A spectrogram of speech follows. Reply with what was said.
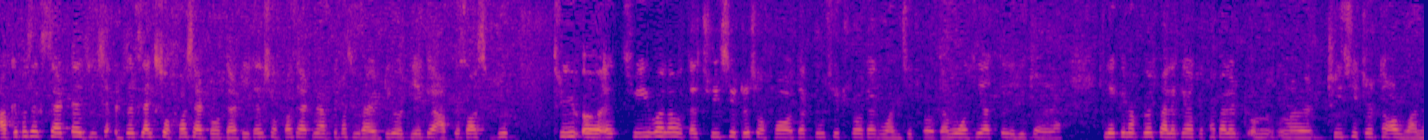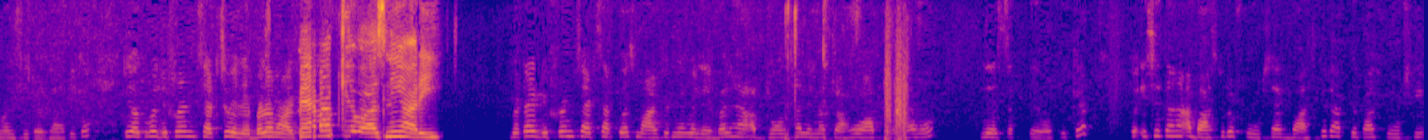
आपके पास एक सेट है जैसे लाइक सोफा सेट होता है ठीक है? सोफा सेट में आपके पास वैरायटी होती है कि आपके पास जो थ्री एक थ्री वाला होता है थ्री सीटर सोफा होता है टू सीटर होता है वन सीटर होता है। मोस्टली आजकल यही चल रहा है। लेकिन आपके पास पहले क्या होता था? पहले थ्री सीटर था और वन वन सीटर था ठीक है? तो आपके पास डिफरेंट सेट्स अवेलेबल है मार्केट मैम आपकी आवाज़ नहीं आ रही। बेटा डिफरेंट सेट्स आपके पास मार्केट में अवेलेबल हैं, आप जोन सा लेना चाहो, आप जो है वो ले सकते हो, ठीक है? तो इसी तरह अब बास्केट ऑफ़ फ्रूट्स है, एक बास्केट आपके पास फ्रूट्स की,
